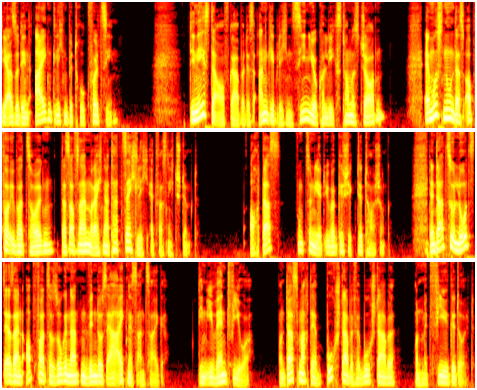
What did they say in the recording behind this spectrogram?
die also den eigentlichen Betrug vollziehen. Die nächste Aufgabe des angeblichen Senior Colleagues Thomas Jordan? Er muss nun das Opfer überzeugen, dass auf seinem Rechner tatsächlich etwas nicht stimmt. Auch das funktioniert über geschickte Täuschung. Denn dazu lotst er sein Opfer zur sogenannten Windows-Ereignisanzeige, dem Event Viewer. Und das macht er Buchstabe für Buchstabe und mit viel Geduld.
